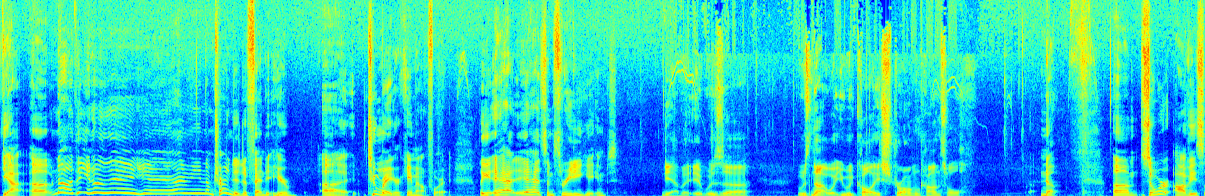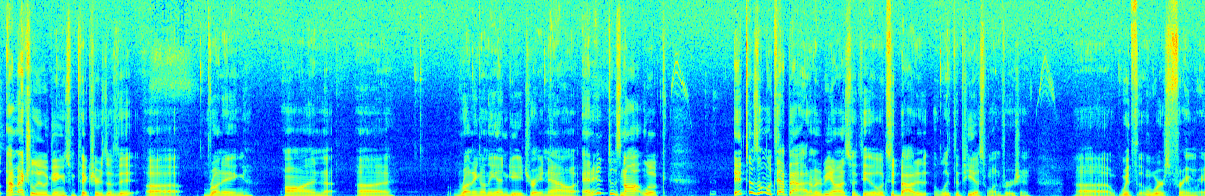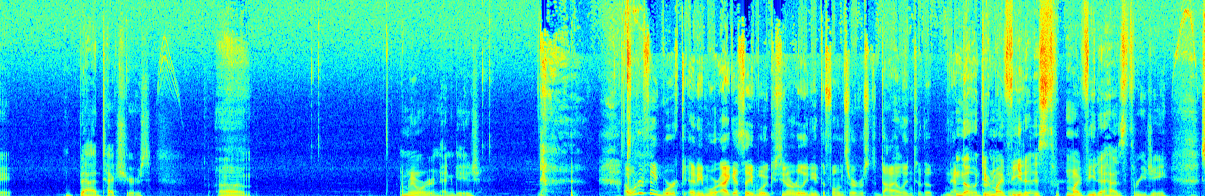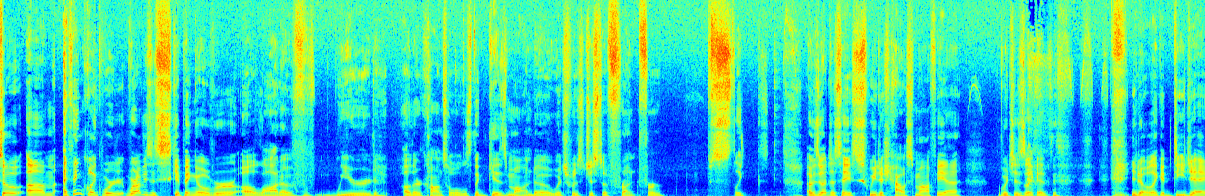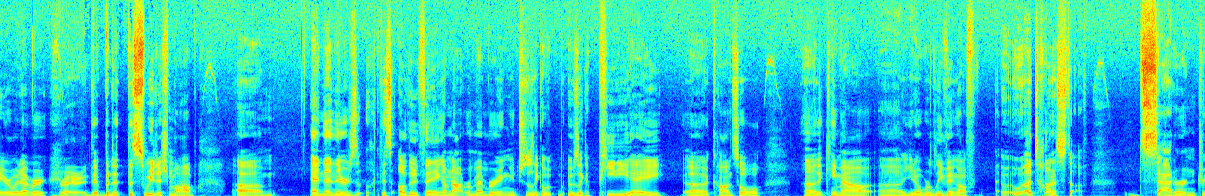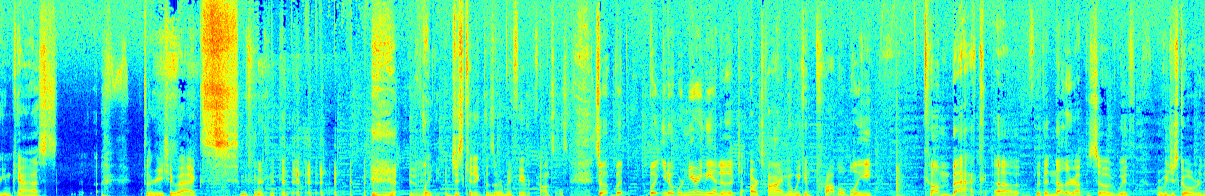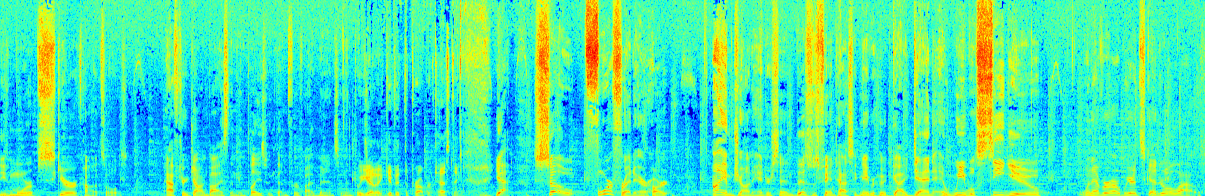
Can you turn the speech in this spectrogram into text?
Yeah. Uh, no, I think, you know, eh, yeah. I mean, I'm trying to defend it here. Uh, Tomb Raider came out for it. Like it had, it had some 3D games. yeah but it was uh it was not what you would call a strong console No. Um, so we're obviously. I'm actually looking at some pictures of it uh, running on uh, running on the N-Gage right now, and it does not look. It doesn't look that bad. I'm going to be honest with you. It looks about like the PS1 version, uh, with the worse frame rate, bad textures. Um, I'm going to order an N-Gage. I wonder if they work anymore. I guess they would because you don't really need the phone service to dial into the network. No, dude, my like Vita is th- my Vita has 3G. So, um, I think like we're we're obviously skipping over a lot of weird other consoles. The Gizmondo, which was just a front for like I was about to say Swedish House Mafia, which is like a you know like a DJ or whatever. Right, right. But it, the Swedish mob. Um, and then there's like this other thing I'm not remembering. It's just like a, it was like a PDA uh, console uh, that came out. Uh, you know, we're leaving off a, ton of stuff: Saturn, Dreamcast, 32X. like, just kidding. Those are my favorite consoles. So, but but you know, we're nearing the end of the our time, and we can probably come back uh, with another episode with where we just go over these more obscure consoles. After John buys them and plays with them for five minutes and then We got to give it the proper testing. yeah. So for Fred Earhart, I am John Anderson. This was Fantastic Neighborhood Guy Den, and we will see you whenever our weird schedule allows.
